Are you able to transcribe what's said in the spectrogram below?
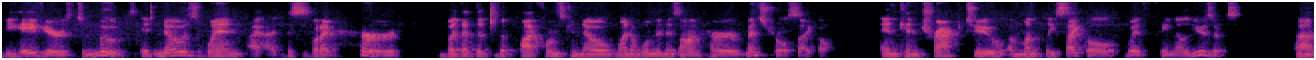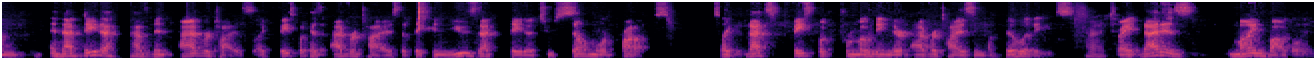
behaviors to moods. It knows when, I, I, this is what I've heard, but that the, the platforms can know when a woman is on her menstrual cycle and can track to a monthly cycle with female users. Um, and that data has been advertised. Like Facebook has advertised that they can use that data to sell more products. Like that's Facebook promoting their advertising abilities. Right. Right. That is mind-boggling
